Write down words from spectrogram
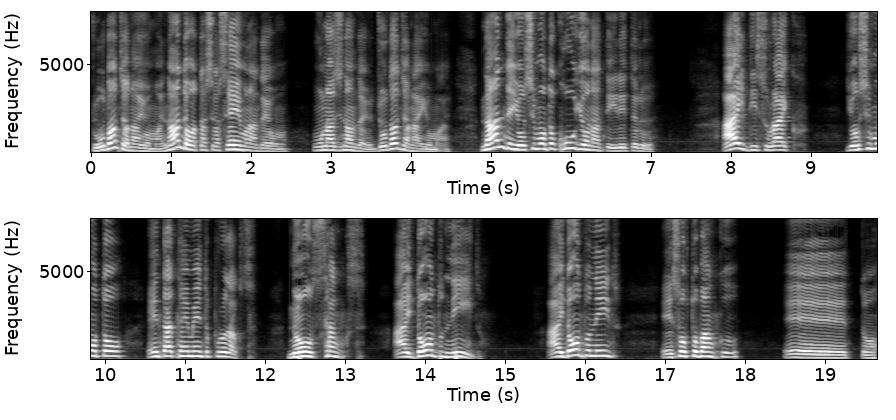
冗談じゃないよ、お前。なんで私がセームなんだよ。同じなんだよ。冗談じゃないよ、お前。なんで吉本工業なんて入れてる ?I dislike 吉本エンターテインメントプロダクツ。No thanks. I don't need. I don't need えー、ソフトバンク。えー、っと。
